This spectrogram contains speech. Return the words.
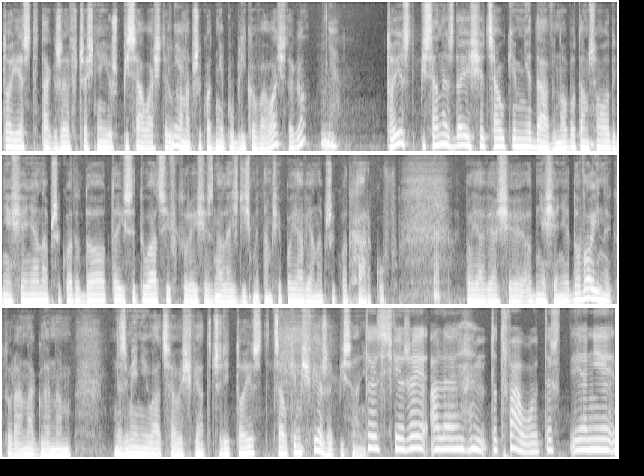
to jest tak, że wcześniej już pisałaś, tylko Nie. na przykład nie publikowałaś tego? Nie. To jest pisane, zdaje się, całkiem niedawno, bo tam są odniesienia na przykład do tej sytuacji, w której się znaleźliśmy. Tam się pojawia na przykład Charków. Tak. Pojawia się odniesienie do wojny, która nagle nam zmieniła cały świat. Czyli to jest całkiem świeże pisanie. To jest świeże, ale to trwało. Też ja nie,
